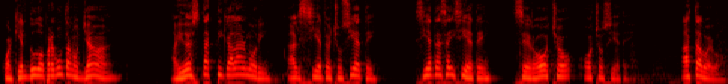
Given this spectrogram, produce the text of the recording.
Cualquier duda o pregunta nos llama a US Tactical Armory al 787-767-0887. Hasta luego.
